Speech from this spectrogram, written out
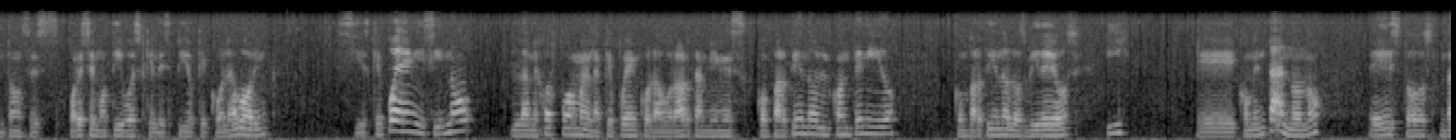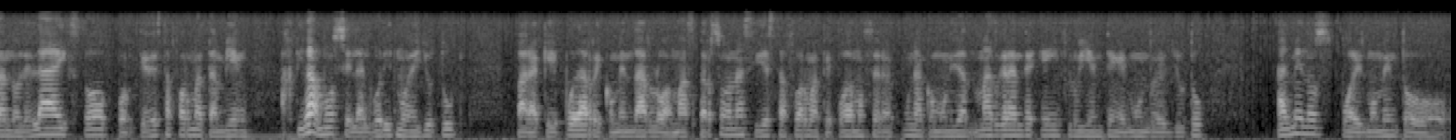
Entonces, por ese motivo es que les pido que colaboren, si es que pueden, y si no, la mejor forma en la que pueden colaborar también es compartiendo el contenido, compartiendo los videos y eh, comentando, ¿no? Estos, dándole likes, todo, porque de esta forma también activamos el algoritmo de YouTube para que pueda recomendarlo a más personas y de esta forma que podamos ser una comunidad más grande e influyente en el mundo del YouTube, al menos por el momento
